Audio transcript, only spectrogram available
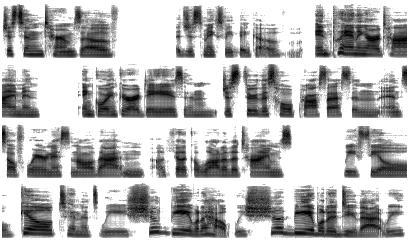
just in terms of it just makes me think of in planning our time and and going through our days and just through this whole process and and self-awareness and all of that and i feel like a lot of the times we feel guilt and it's we should be able to help. We should be able to do that. We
